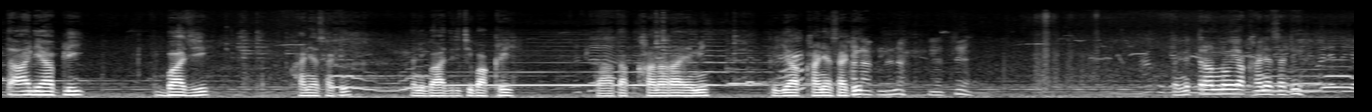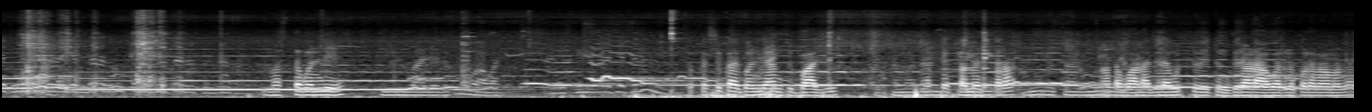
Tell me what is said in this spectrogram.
आता आली आपली भाजी. खाण्यासाठी. आणि बाजरीची भाकरी. तर आता खाणार आहे मी. तर या खाण्यासाठी. तर मित्रांनो या खाण्यासाठी मस्त बनली तर कसे काय बनले आमची बाजरी कमेंट करा. आता वाडा बिडा उठतो इथून. बिराडा आवरणं पडेल आम्हाला.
